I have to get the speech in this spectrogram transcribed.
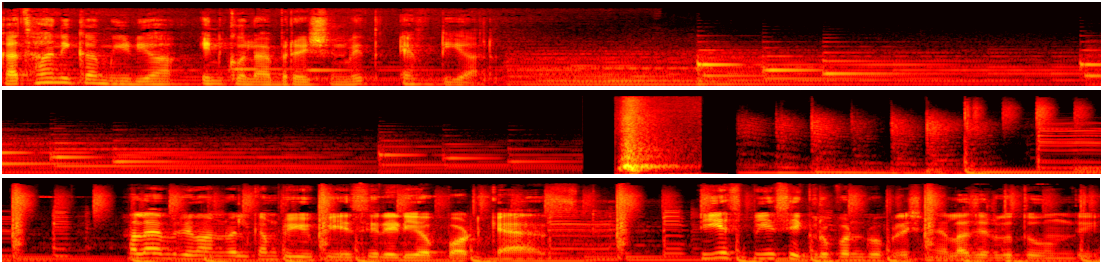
Kathanika media in collaboration with FDR. Hello everyone welcome to UPSC radio podcast TSPSC group one preparation ఎలా జరుగుతూ ఉంది?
